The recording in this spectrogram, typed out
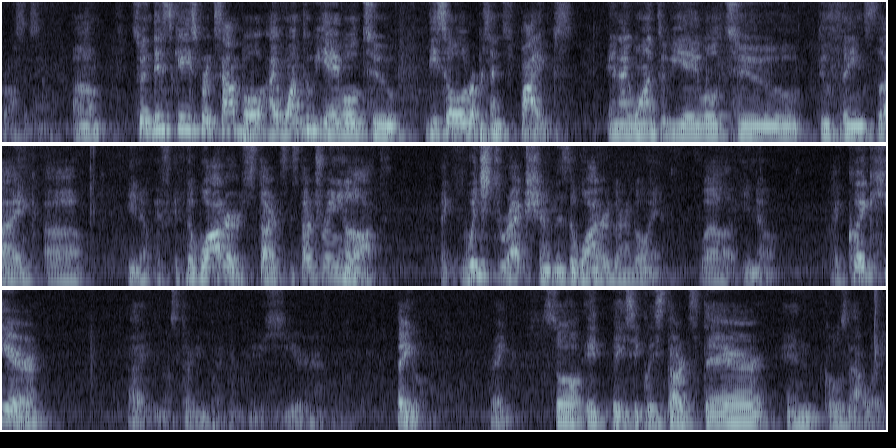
processing. Um, so in this case, for example, I want to be able to, this all represent pipes, and I want to be able to do things like, uh, you know, if, if the water starts, starts raining a lot, like which direction is the water gonna go in? Well, you know, I click here, I, you know, starting point maybe here. There you go, right? So it basically starts there and goes that way.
